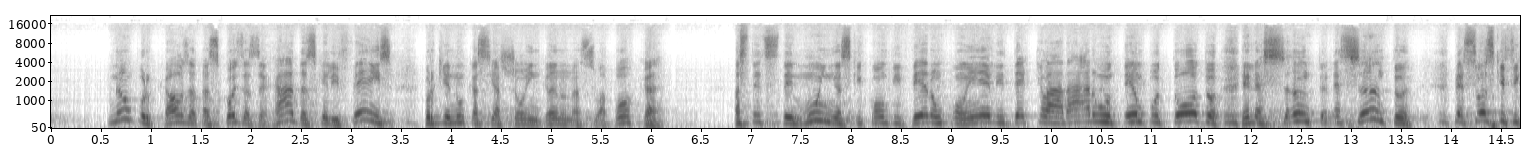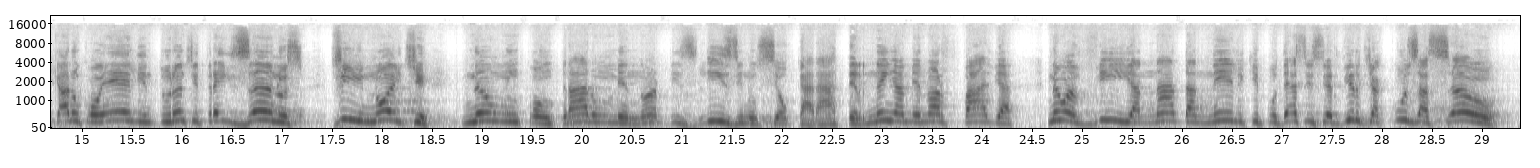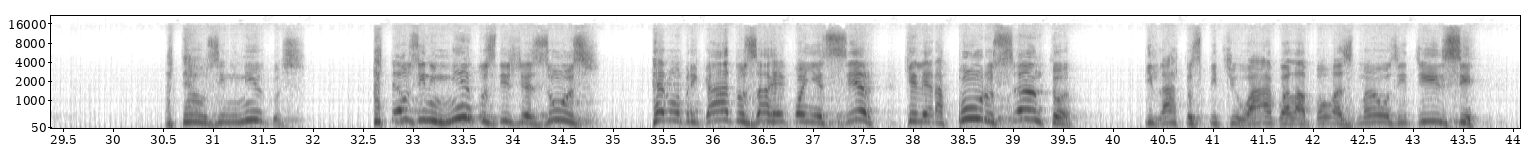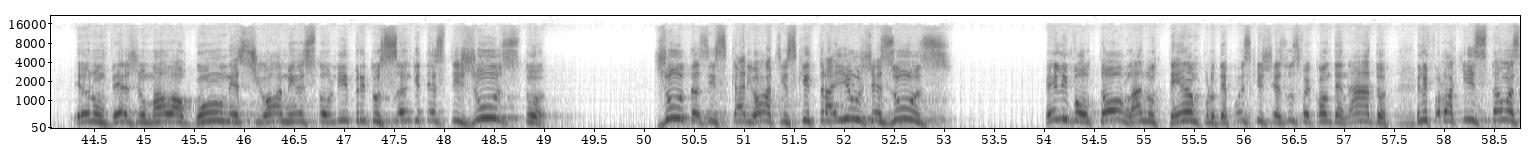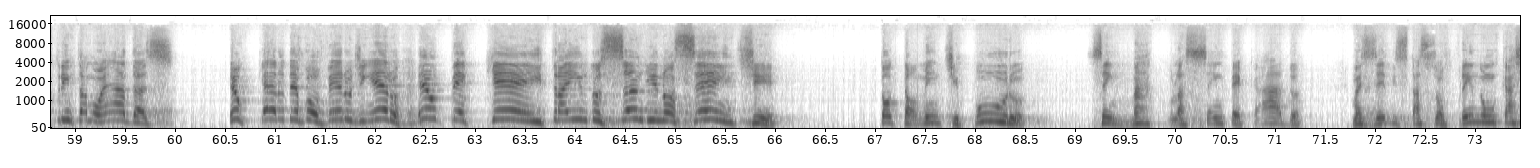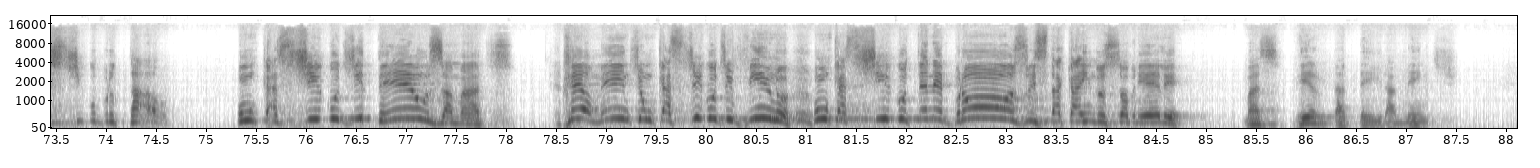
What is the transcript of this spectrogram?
não por causa das coisas erradas que ele fez, porque nunca se achou engano na sua boca, as testemunhas que conviveram com ele declararam o tempo todo: Ele é santo, Ele é santo. Pessoas que ficaram com ele durante três anos, dia e noite, não encontraram o menor deslize no seu caráter, nem a menor falha. Não havia nada nele que pudesse servir de acusação. Até os inimigos, até os inimigos de Jesus eram obrigados a reconhecer que ele era puro santo. Pilatos pediu água, lavou as mãos e disse: Eu não vejo mal algum neste homem, eu estou livre do sangue deste justo. Judas Iscariotes, que traiu Jesus, ele voltou lá no templo, depois que Jesus foi condenado, ele falou: Aqui estão as 30 moedas. Eu quero devolver o dinheiro. Eu pequei traindo sangue inocente, totalmente puro, sem mácula, sem pecado. Mas ele está sofrendo um castigo brutal, um castigo de Deus, amados. Realmente um castigo divino, um castigo tenebroso está caindo sobre ele. Mas verdadeiramente,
